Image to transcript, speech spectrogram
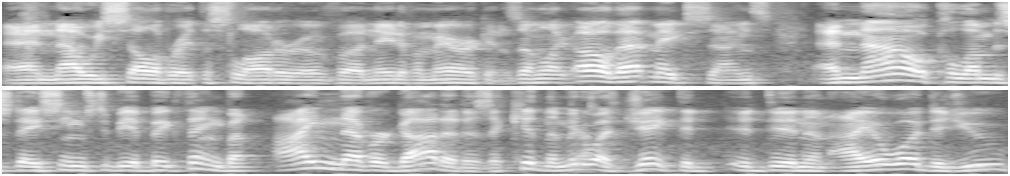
and now we celebrate the slaughter of uh, Native Americans. I'm like, oh, that makes sense. And now Columbus Day seems to be a big thing, but I never got it as a kid in the Midwest. Jake, did, did in Iowa, did you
